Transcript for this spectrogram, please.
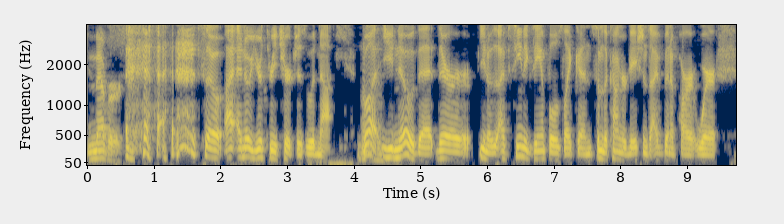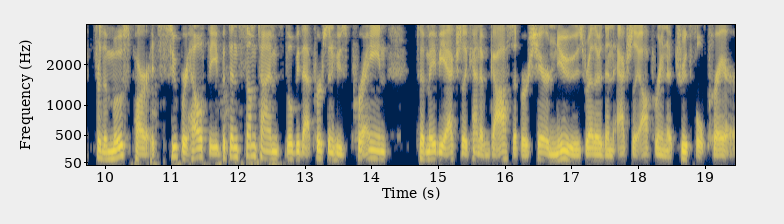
Never. so I, I, know your three churches would not, but mm-hmm. you know that there, are, you know, I've seen examples like in some of the congregations I've been a part where, for the most part, it's super healthy, but then sometimes there'll be that person who's praying to maybe actually kind of gossip or share news rather than actually offering a truthful prayer.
